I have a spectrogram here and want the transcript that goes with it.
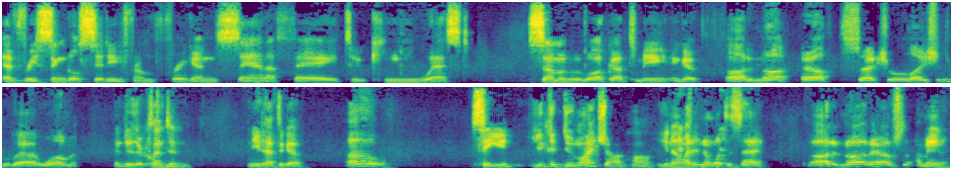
every single city from friggin' Santa Fe to Key West, someone would walk up to me and go, I did not have sexual relations with that woman, and do their Clinton. And you'd have to go, Oh, See, you you could do my job, huh? You know, I didn't know what to say. I did not have. I mean,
